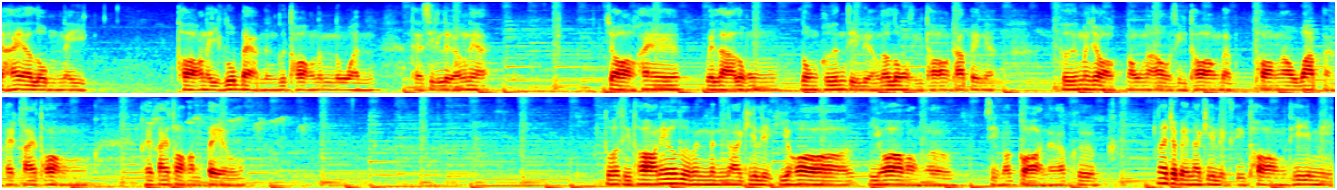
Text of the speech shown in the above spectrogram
จะให้อารมณ์ในอีกทองในอีกรูปแบบหนึ่งคือทองนวลๆแต่สีเหลืองเนี่ย จะออกให้เวลาลงลงพื้นสีเหลืองแล้วลงสีทองทับไปเนี่ยพื้นมันจะออกเงาเงาสีทองแบบทองเงาวับคล้ายๆทองคล้ายๆ ทองคำเปลว ตัวสีทองนี่ก็คือมันเป็นอะคริลิกยี่ห้อยี่ห้อของเออสีมะกรนะครับ คือน่าจะเป็นอะคริลิกสีทองที่มี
